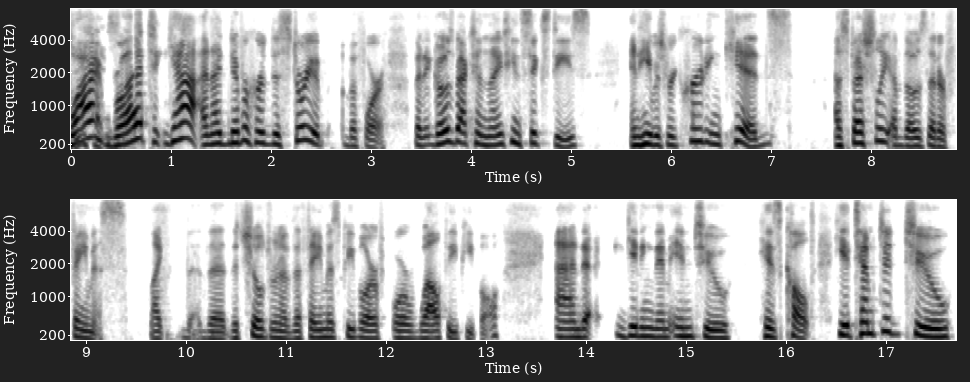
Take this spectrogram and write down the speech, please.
What? What? Yeah. And I'd never heard this story before, but it goes back to the 1960s. And he was recruiting kids, especially of those that are famous, like the, the, the children of the famous people or, or wealthy people, and getting them into his cult. He attempted to,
